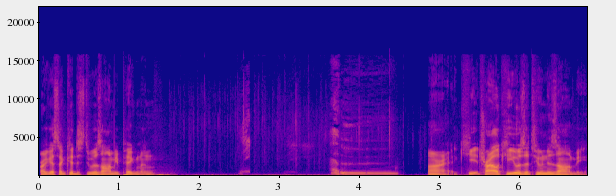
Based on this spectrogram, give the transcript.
Or I guess I could just do a zombie pigman. Um. Alright, key, trial key was attuned to zombie.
